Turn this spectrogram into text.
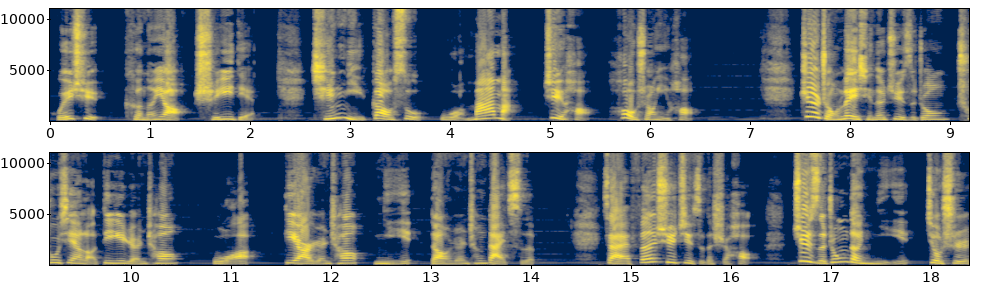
回去可能要迟一点，请你告诉我妈妈。”句号后双引号。这种类型的句子中出现了第一人称我、第二人称你等人称代词，在分析句子的时候，句子中的你就是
